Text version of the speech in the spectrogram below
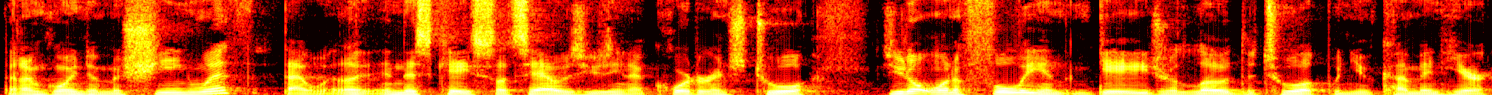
that I'm going to machine with. That in this case, let's say I was using a quarter inch tool. You don't want to fully engage or load the tool up when you come in here.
